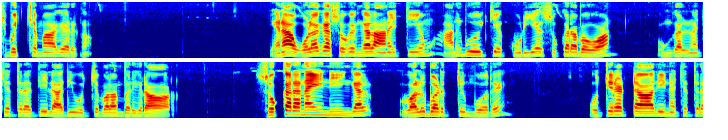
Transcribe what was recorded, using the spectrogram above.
சுபிட்சமாக இருக்கும். ஏன்னா உலக சுகங்கள் அனைத்தையும் அனுபவிக்கக்கூடிய சுக்கர பகவான் உங்கள் நட்சத்திரத்தில் அதி உச்சபலம் பெறுகிறார். சுக்கரனை நீங்கள் வலுப்படுத்தும் போது உத்திரட்டாதி நட்சத்திர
